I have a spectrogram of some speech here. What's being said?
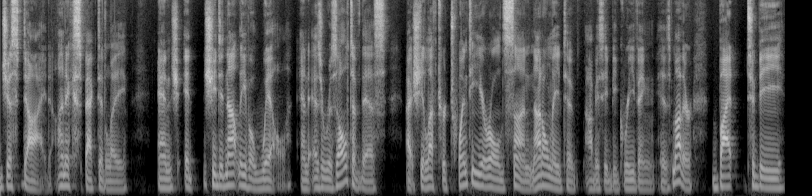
just died unexpectedly and it, she did not leave a will. And as a result of this, uh, she left her 20 year old son not only to obviously be grieving his mother, but to be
